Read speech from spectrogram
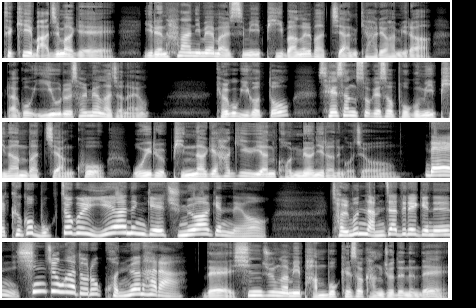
특히 마지막에 이는 하나님의 말씀이 비방을 받지 않게 하려 함이라 라고 이유를 설명하잖아요. 결국 이것도 세상 속에서 복음이 비난받지 않고 오히려 빛나게 하기 위한 권면이라는 거죠. 네, 그거 목적을 이해하는 게 중요하겠네요. 젊은 남자들에게는 신중하도록 권면하라. 네, 신중함이 반복해서 강조됐는데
